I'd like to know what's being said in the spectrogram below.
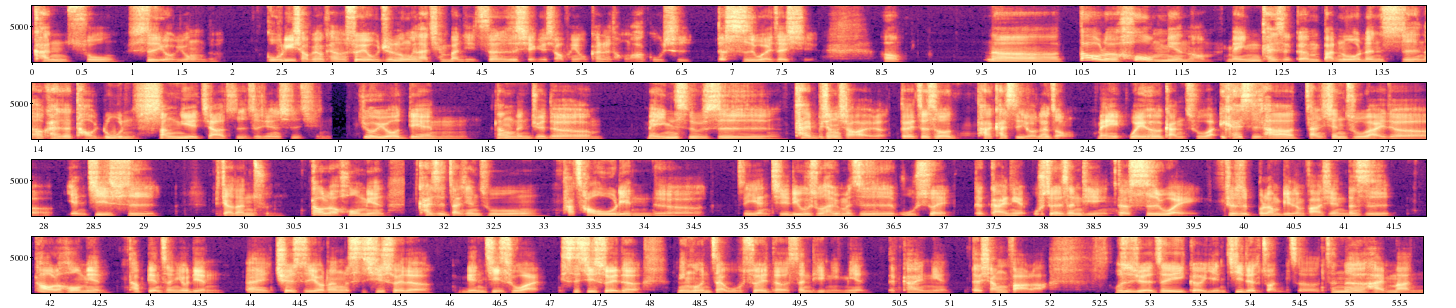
看书是有用的，鼓励小朋友看书。所以我就认为他前半集真的是写给小朋友看的童话故事的思维在写。好，那到了后面哦，美英开始跟班诺认识，然后开始讨论商业价值这件事情，就有点让人觉得。美英是不是太不像小孩了？对，这时候他开始有那种没违和感出来。一开始他展现出来的演技是比较单纯，到了后面开始展现出他超乎脸的这演技。例如说，他原本是五岁的概念，五岁的身体的思维，就是不让别人发现。但是到了后面，他变成有点，哎，确实有那种十七岁的年纪出来。十七岁的灵魂在五岁的身体里面的概念的想法啦，我是觉得这一个演技的转折真的还蛮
